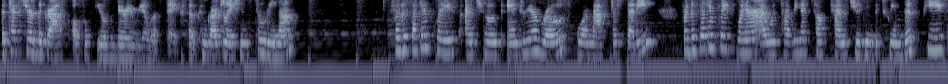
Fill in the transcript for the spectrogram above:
The texture of the grass also feels very realistic. So, congratulations to Lena. For the second place, I chose Andrea Rose for master study. For the second place winner, I was having a tough time choosing between this piece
